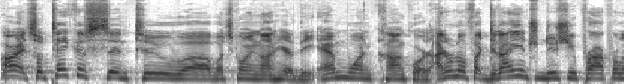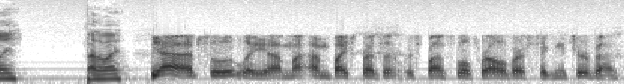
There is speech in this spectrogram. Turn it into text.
All right, so take us into uh, what's going on here. The M1 Concourse. I don't know if I did I introduce you properly, by the way. Yeah, absolutely. Um, I'm vice president responsible for all of our signature events.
